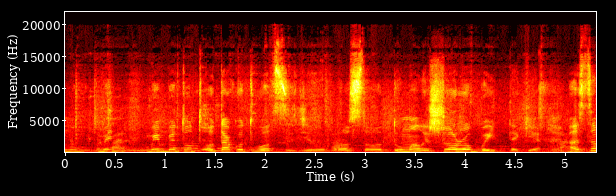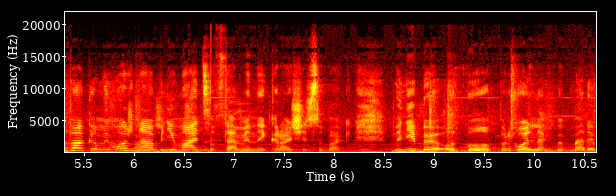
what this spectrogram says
ну ми, ми б тут отак от от сиділи, просто думали, що робити таке. А з собаками можна обніматися, самі найкращі собаки. Мені би от було б прикольно, якби в мене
